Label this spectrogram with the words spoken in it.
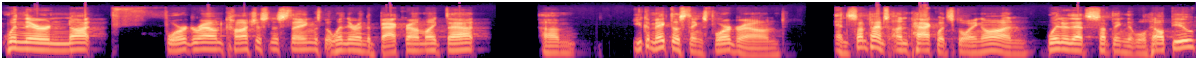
when they're not foreground consciousness things, but when they're in the background like that, um, you can make those things foreground and sometimes unpack what's going on, whether that's something that will help you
